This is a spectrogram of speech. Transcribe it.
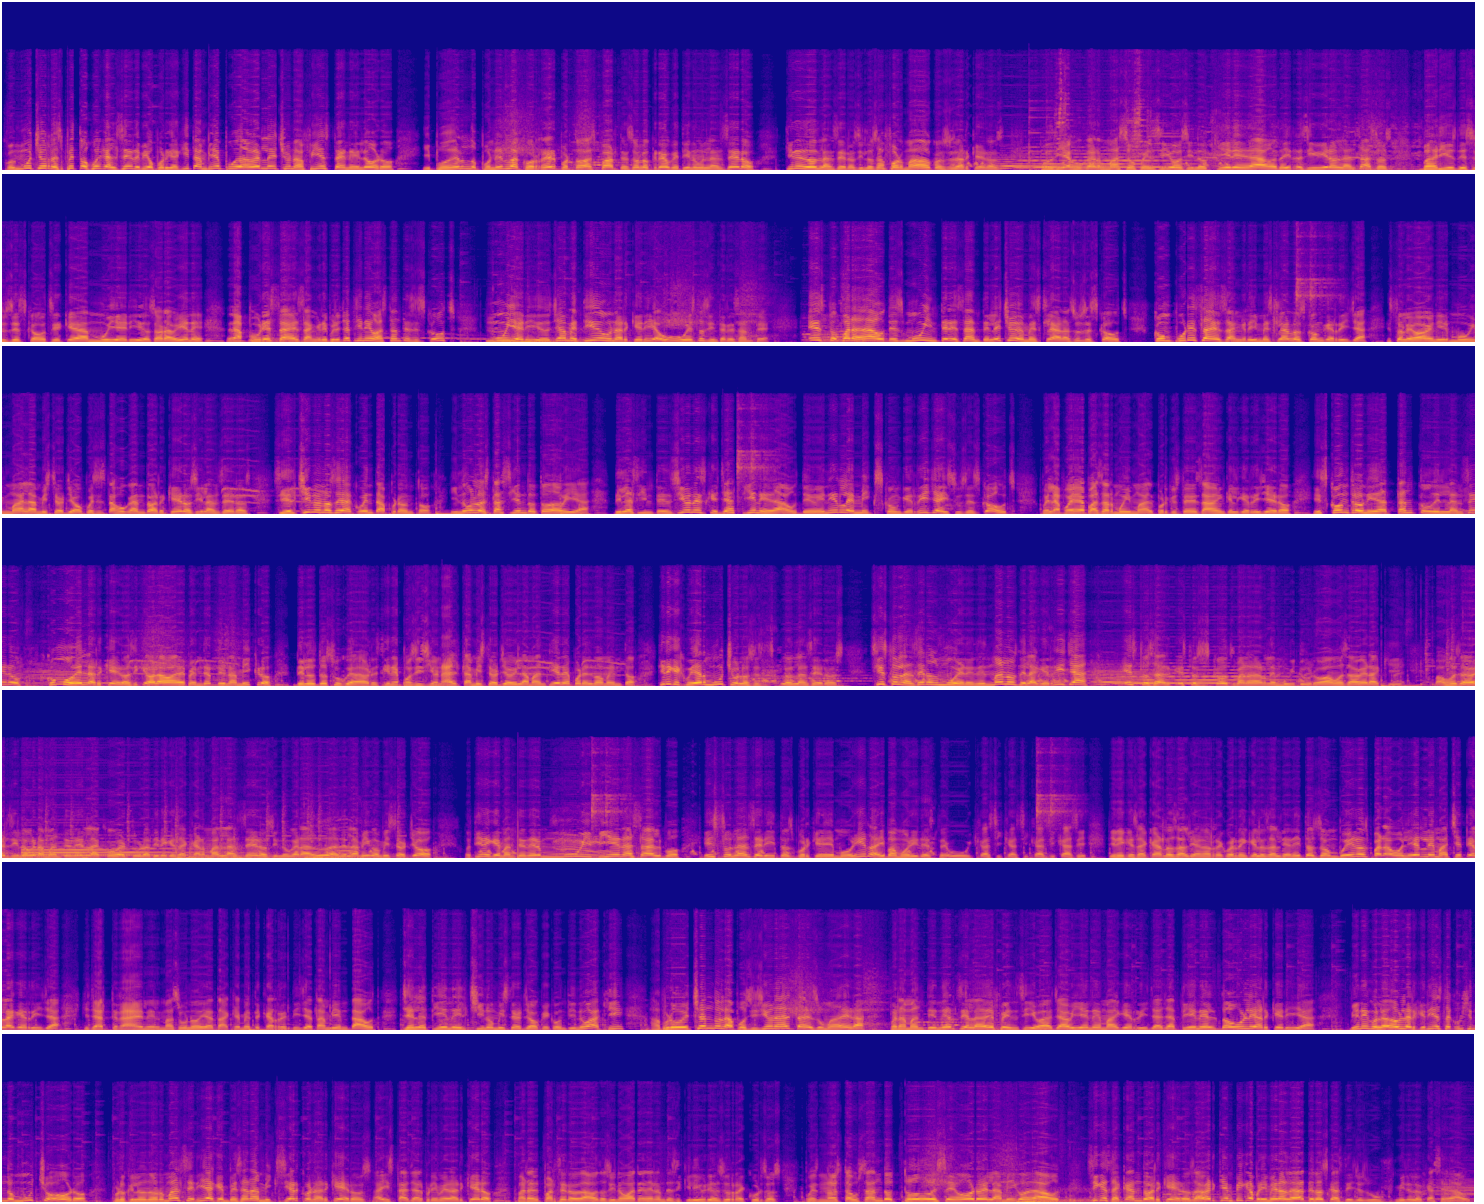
Con mucho respeto juega el serbio porque aquí también pudo haberle hecho una fiesta en el oro y poderlo ponerlo a correr por todas partes. Solo creo que tiene un lancero. Tiene dos lanceros y los ha formado con sus arqueros. Podría jugar más ofensivo si lo quiere Daud. Ahí recibieron lanzazos varios de sus scouts que quedan muy heridos. Ahora viene la pureza de sangre, pero ya tiene bastantes scouts muy heridos. Ya ha metido una arquería. Uh, esto es interesante. Esto para Daud es muy interesante, el hecho de mezclar a sus scouts con pureza de sangre y mezclarlos con guerrilla, esto le va a venir muy mal a Mr. Joe, pues está jugando arqueros y lanceros. Si el chino no se da cuenta pronto, y no lo está haciendo todavía, de las intenciones que ya tiene Daud de venirle mix con guerrilla y sus scouts, pues la puede pasar muy mal, porque ustedes saben que el guerrillero es contra unidad tanto del lancero como del arquero, así que ahora va a depender de una micro de los dos jugadores. Tiene posición alta Mr. Joe y la mantiene por el momento. Tiene que cuidar mucho los, los lanceros. Si estos lanceros mueren en manos de la guerrilla, estos, estos scouts van a darle muy duro. Vamos a ver aquí. Vamos a ver si logra mantener la cobertura. Tiene que sacar más lanceros, sin lugar a dudas, del amigo Mr. Joe. O tiene que mantener muy bien a salvo estos lanceritos, porque de morir ahí va a morir este. Uy, casi, casi, casi, casi. Tiene que sacar los aldeanos. Recuerden que los aldeanitos son buenos para bolearle machete a la guerrilla. Que ya traen el más uno de ataque. Mete carretilla también Doubt. Ya la tiene el chino Mr. Joe, que continúa aquí, aprovechando la posición alta de su madera para mantenerse a la defensiva. Ya viene más guerrilla, ya tiene el doble arquería. Viene con la doble arquería, está cogiendo mucho oro, por lo que lo normal sería que empezara a mixear con arqueros. Ahí está ya el primer arquero para el parcero Daud, si no va a tener un desequilibrio en sus recursos. Pues no está usando todo ese oro el amigo Daud. Sigue sacando arqueros, a ver quién pica primero la edad de los castillos. Uf, miren lo que hace Daud.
